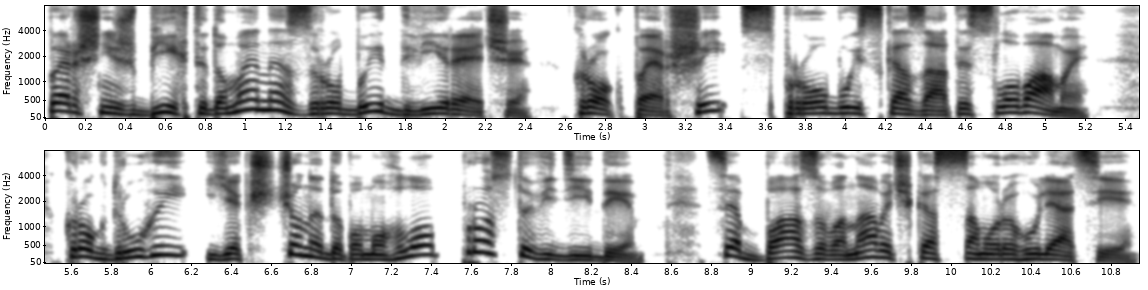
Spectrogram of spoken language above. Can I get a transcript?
Перш ніж бігти до мене, зроби дві речі. Крок перший спробуй сказати словами. Крок другий, якщо не допомогло, просто відійди. Це базова навичка саморегуляції.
